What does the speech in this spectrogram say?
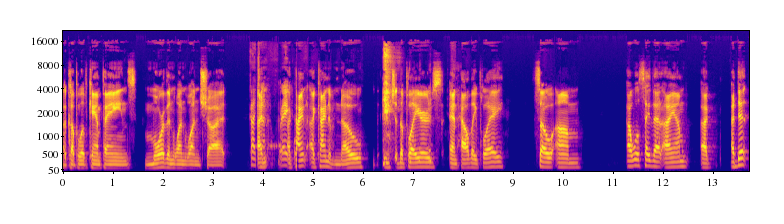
a couple of campaigns, more than one one shot. Gotcha. I- right. I kind I kind of know each of the players and how they play. So um I will say that I am I I didn't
